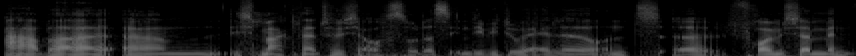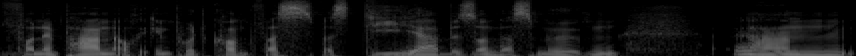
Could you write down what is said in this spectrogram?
Aber ähm, ich mag natürlich auch so das Individuelle und äh, freue mich dann, wenn von den Paaren auch Input kommt, was, was die ja besonders mögen. Mhm. Ähm,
